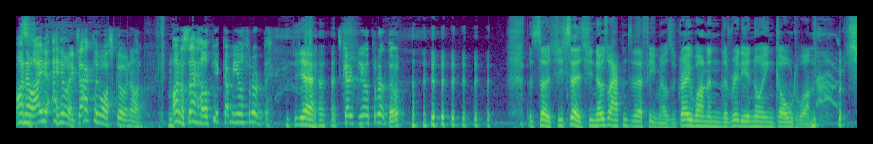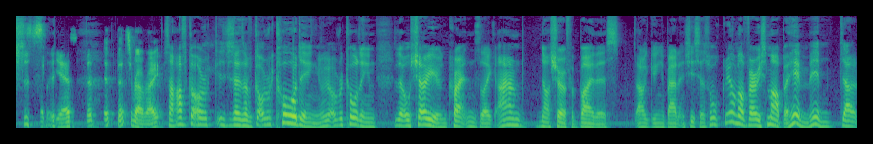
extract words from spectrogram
Oh no, I I know exactly what's going on. Oh, does that help you? Cut me own throat. Yeah. it's cutting me own throat though. but so she says she knows what happened to their females, the grey one and the really annoying gold one. Which is like, yes, that, that, that's about right. So I've got a, she says I've got a recording, I've got a recording and it'll show you and Crichton's like, I'm not sure if I buy this arguing about it and she says, Well you're not very smart, but him, him uh,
